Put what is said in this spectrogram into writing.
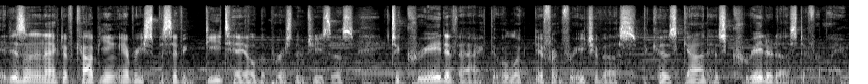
it isn't an act of copying every specific detail of the person of Jesus, it's a creative act that will look different for each of us because God has created us differently.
